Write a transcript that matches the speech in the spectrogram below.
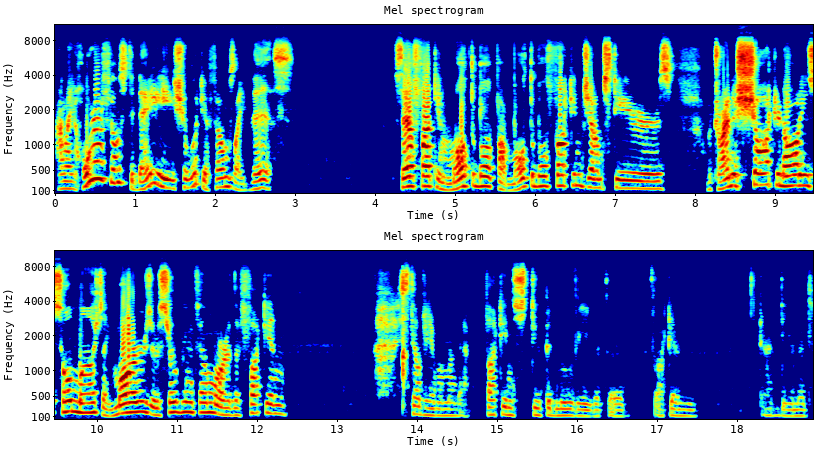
I'm like, horror films today should look at films like this. Instead of fucking multiple upon multiple fucking jump scares, or trying to shock an audience so much, like Martyrs or Serbian film, or the fucking. I still can't remember that fucking stupid movie with the fucking. God damn it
